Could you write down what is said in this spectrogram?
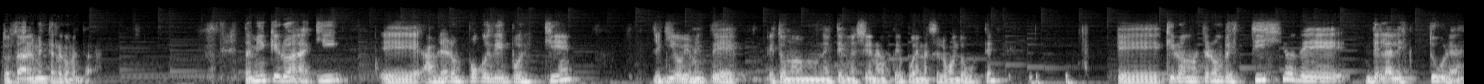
Totalmente recomendada. También quiero aquí eh, hablar un poco de por qué, y aquí obviamente esto es una intervención, a ustedes pueden hacerlo cuando gusten, eh, quiero mostrar un vestigio de, de, la lectura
